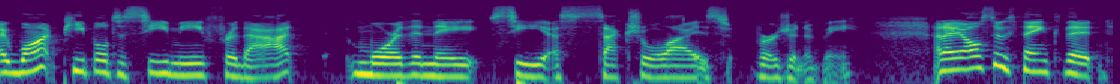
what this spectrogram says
I want people to see me for that more than they see a sexualized version of me. And I also think that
